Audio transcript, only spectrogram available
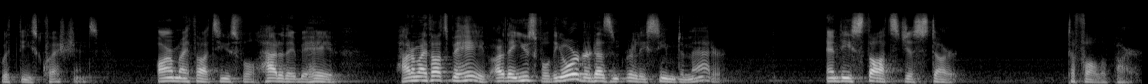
with these questions. Are my thoughts useful? How do they behave? How do my thoughts behave? Are they useful? The order doesn't really seem to matter. And these thoughts just start to fall apart.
